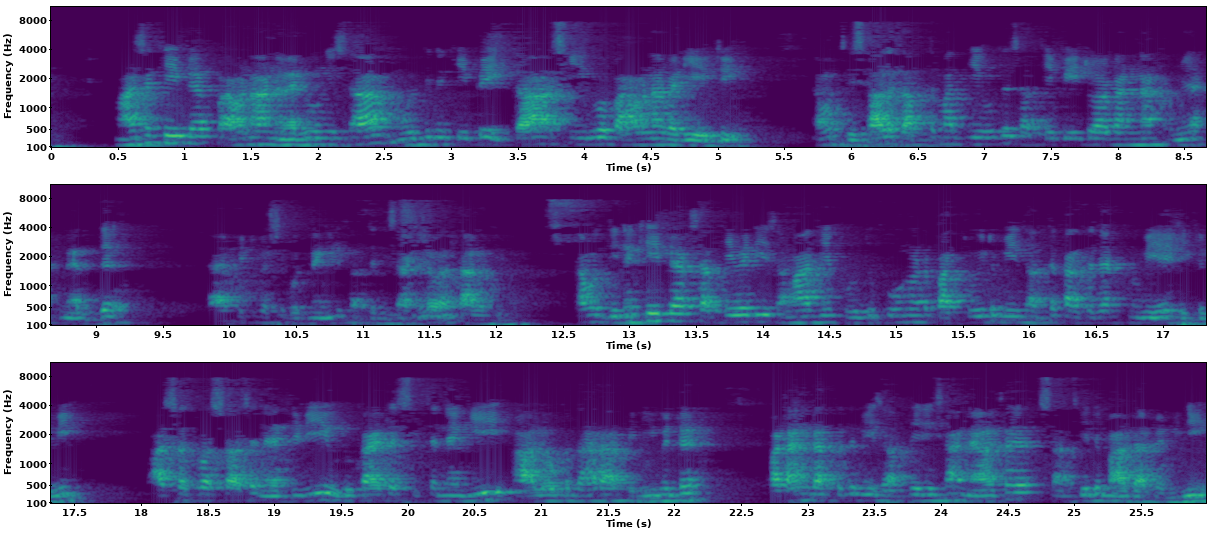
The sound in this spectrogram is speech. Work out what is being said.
මාස කීපයක් භාවනා නොවැළු නිසා මුල් දින කීපයේ ඉතා සීලව භාවනා වැඩි යුතුයි. නමුත් විශාල සත්‍යමත්ය උද සතිය පිටවා ගන්න ක්‍රමයක් නැද්ද? පිටිපස්සේ කොට නැගිලි සත්‍ය නිසා කියලා වතාලා තියෙනවා. නමුත් දින කීපයක් සතිය වැඩි සමාධිය පුරුදු පුහුණුවට පත් වූ විට මේ සත්‍ය කරදරයක් නොවේ හිතමි. ආශ්‍රත් ප්‍රසවාස නැති වී උඩුකයට සිත නැගී ආලෝක ධාරා පිළිවෙට පටන් ගත්තද මේ ශබ්ද නිසා නැවත සතියට බාධා වෙමිනි.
